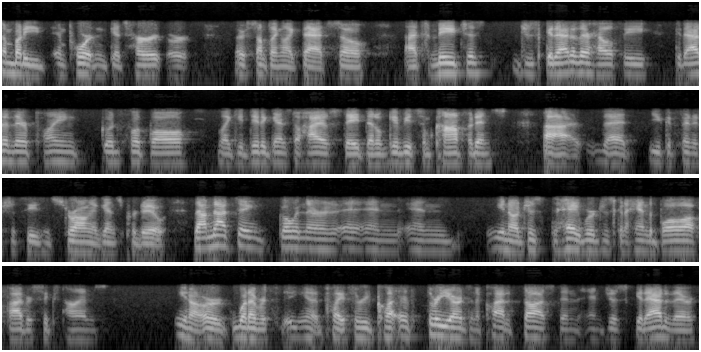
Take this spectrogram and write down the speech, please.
somebody important gets hurt, or or something like that. So uh, to me, just just get out of there healthy, get out of there playing good football like you did against Ohio State. That'll give you some confidence uh, that you could finish the season strong against Purdue. Now, I'm not saying go in there and and, and you know just hey, we're just going to hand the ball off five or six times, you know, or whatever, you know, play three three yards in a cloud of dust and and just get out of there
